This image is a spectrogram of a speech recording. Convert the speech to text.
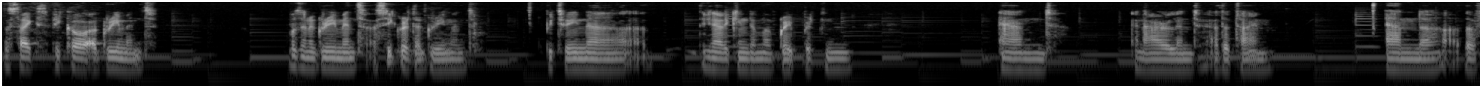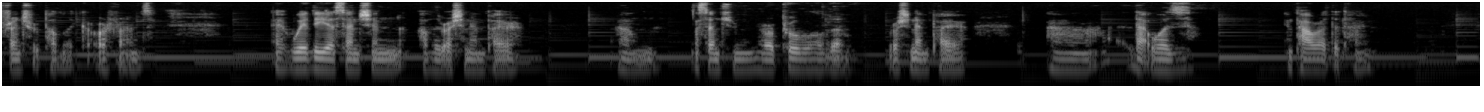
the Sykes-Picot Agreement was an agreement, a secret agreement, between uh, the United Kingdom of Great Britain and and Ireland at the time, and uh, the French Republic or France, uh, with the ascension of the Russian Empire. Um, ascension or approval of the Russian Empire uh, that was in power at the time.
